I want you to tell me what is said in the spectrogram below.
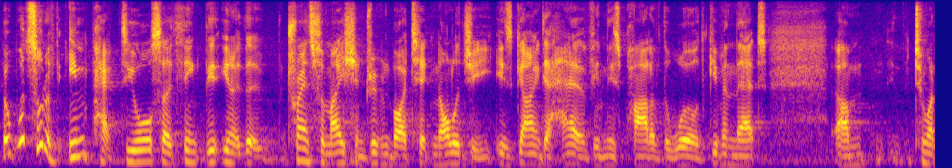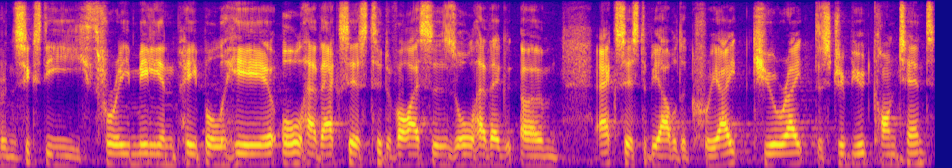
But what sort of impact do you also think that you know the transformation driven by technology is going to have in this part of the world, given that? Um, 263 million people here all have access to devices, all have um, access to be able to create, curate, distribute content.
